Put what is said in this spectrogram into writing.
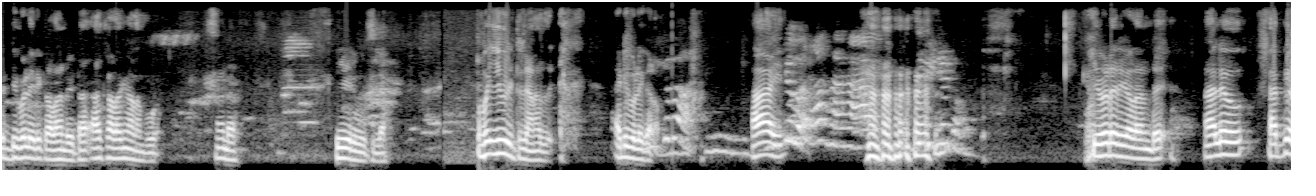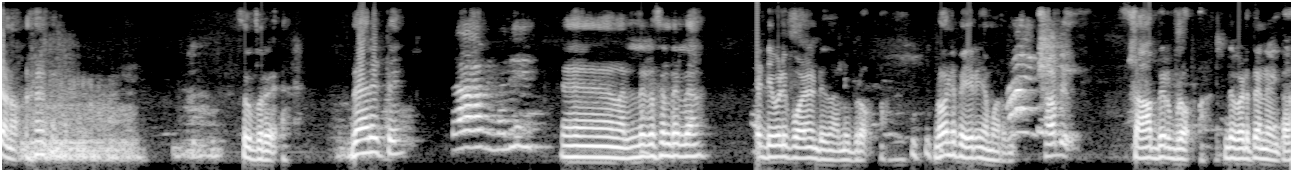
അടിപൊളി ഒരു കളം ഉണ്ട് കേട്ടോ. ആ കളം കാണാൻ പോവാം. വേണ്ട ഈ ഒരു വീട്ടിലാ. അപ്പൊ ഈ വീട്ടിലാണത്. അടിപൊളി കളം. ഹായ്. ഇവിടെ ഒരു കളമുണ്ട് ഹലോ ഹാപ്പി ആണോ? സൂപ്പർ. ഇതാരിട്ട് നല്ല രസമുണ്ടല്ല. അടിപൊളി പോയുണ്ട് നന്ദി ബ്രോ. ബ്രോന്റെ പേര് ഞാൻ മറന്നു. സാബിർ. ബ്രോ. ഇത് ഇവിടെ തന്നെ കേട്ടോ.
